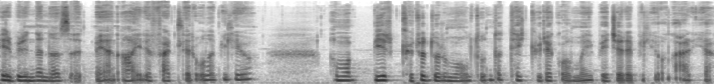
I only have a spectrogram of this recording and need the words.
Birbirinden haz etmeyen aile fertleri olabiliyor. Ama bir kötü durum olduğunda tek yürek olmayı becerebiliyorlar ya.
